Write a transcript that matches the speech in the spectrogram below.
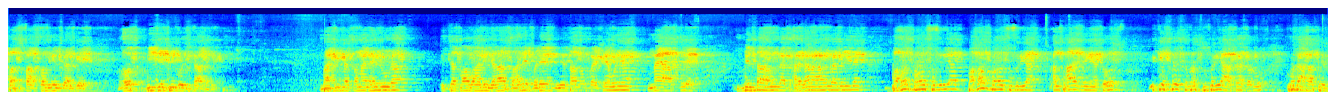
बसपा सब मिल करके और बीजेपी को जिता रहे। बाकी मैं समय नहीं लूँगा इज़्ज़त वाली जनाब सारे बड़े नेता लोग बैठे हुए हैं, मैं आपसे मिलता रहूँगा, घर घर आऊँगा मिलने। बहुत बहुत शुक्रिया, बहुत बहुत शुक्रिया। अल्फाज नहीं है दोस्त कि किस शुक्रिया अदा करूँ। खुदा हाफिज।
